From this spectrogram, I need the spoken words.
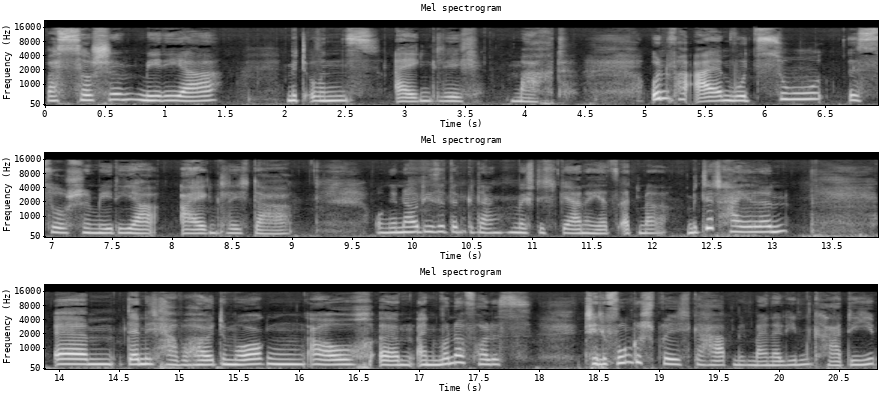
was Social Media mit uns eigentlich macht. Und vor allem, wozu ist Social Media eigentlich da? Und genau diese Gedanken möchte ich gerne jetzt mit dir teilen. Ähm, denn ich habe heute Morgen auch ähm, ein wundervolles Telefongespräch gehabt mit meiner lieben Kati.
